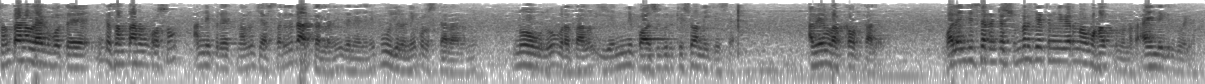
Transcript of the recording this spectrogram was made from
సంతానం లేకపోతే ఇంకా సంతానం కోసం అన్ని ప్రయత్నాలు చేస్తారు. డాక్టర్లని ఇదనేదని పూజలని పురస్కారాలని నోవులు వ్రతాలు ఇవన్నీ పాసిబిలిటీస్ అన్నీ చేశారు. అవేం వర్కౌట్ కాలేదు. వాళ్ళు ఏం చేశారంటే సుందర చైతన్య గారు నా మహాత్ములు ఉన్నారు. ఆయన దగ్గరికి వెళ్ళారు.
